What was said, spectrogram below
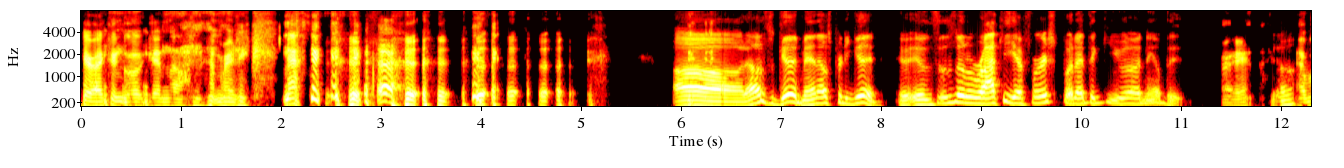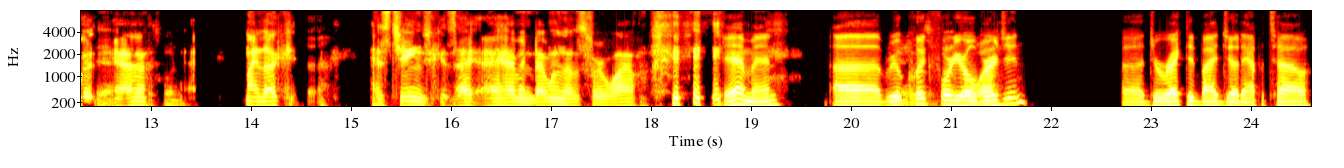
here i can go again though i'm ready oh, that was good, man. That was pretty good. It, it was a little rocky at first, but I think you uh, nailed it. right You know? I would, Yeah, yeah my luck has changed because I, I haven't done one of those for a while. Yeah, man. Uh, real Yeah, quick, was fun for a Forty Year Old. Virgin. Uh, directed by Judd Apatow,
